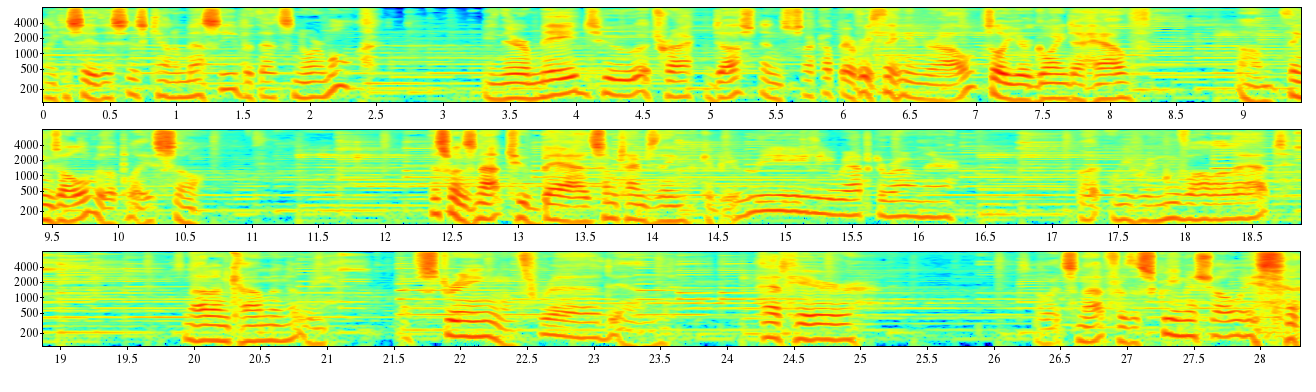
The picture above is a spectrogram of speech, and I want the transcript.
Like I say, this is kind of messy, but that's normal. I mean, they're made to attract dust and suck up everything in your house, so you're going to have um, things all over the place. So this one's not too bad. Sometimes things can be really wrapped around there, but we remove all of that. It's not uncommon that we have string and thread and pet hair so it's not for the squeamish always. and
